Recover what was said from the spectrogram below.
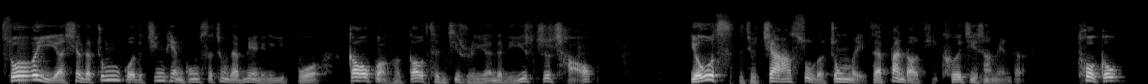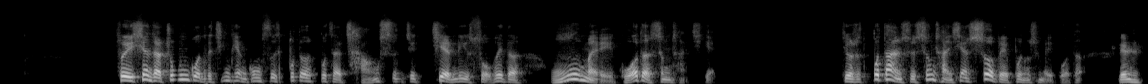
所以啊，现在中国的晶片公司正在面临一波高管和高层技术人员的离职潮，由此就加速了中美在半导体科技上面的脱钩。所以现在中国的晶片公司不得不在尝试去建立所谓的“无美国”的生产线，就是不但是生产线设备不能是美国的，连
